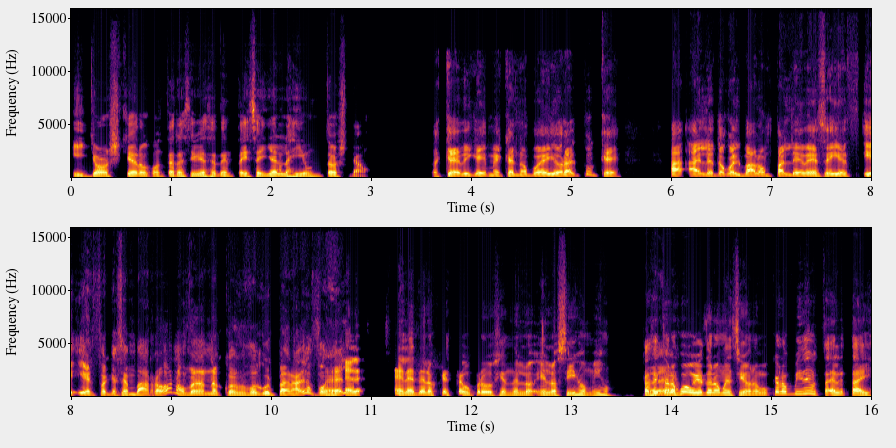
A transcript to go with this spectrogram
Y George Kittle con 3 recibidas, 76 yardas y un touchdown. es que DK Metcalf no puede llorar porque a, a él le tocó el balón un par de veces y él, y, y él fue el que se embarró. No, fue- no fue fue culpa de nadie, fue él. Él- Él es de los que está produciendo en, lo- en los hijos, mijo. Casi todos los juegos yo te lo menciono. Busca los videos, está- él está ahí.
